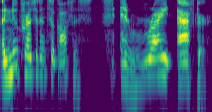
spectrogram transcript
A new president took office. And right after,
